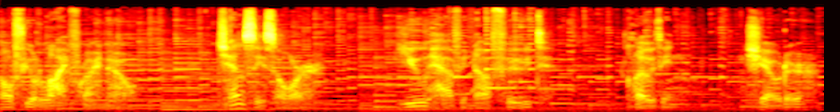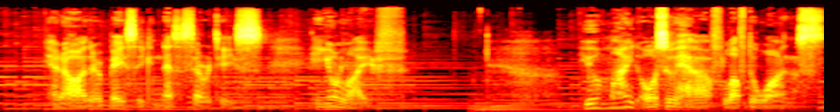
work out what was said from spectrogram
of your life right now. Chances are you have enough food, clothing, shelter, and other basic necessities in your life. You might also have loved ones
